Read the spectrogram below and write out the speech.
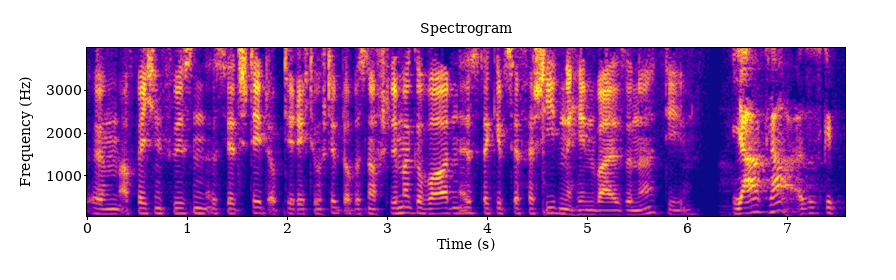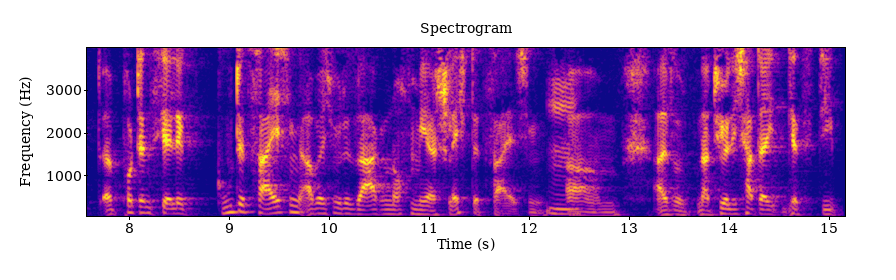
ähm, auf welchen Füßen es jetzt steht, ob die Richtung stimmt, ob es noch schlimmer geworden ist. Da gibt es ja verschiedene Hinweise, ne? Die ja, klar. Also es gibt äh, potenzielle gute Zeichen, aber ich würde sagen noch mehr schlechte Zeichen. Mhm. Ähm, also natürlich hat er jetzt die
